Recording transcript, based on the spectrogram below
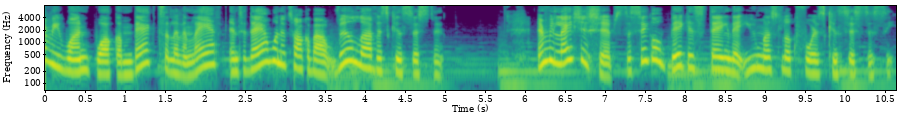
everyone, welcome back to Live and Laugh. And today I want to talk about real love is consistent. In relationships, the single biggest thing that you must look for is consistency.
